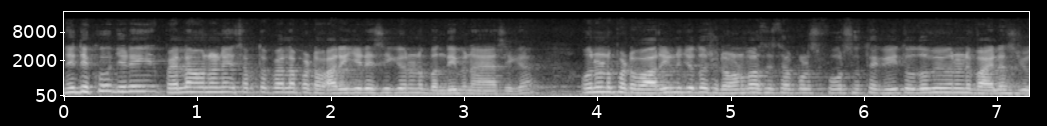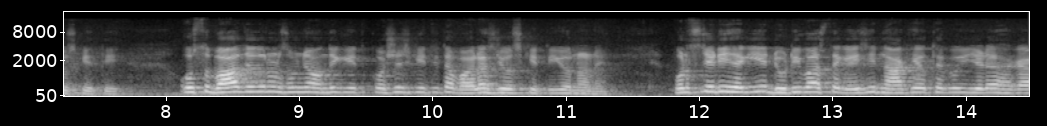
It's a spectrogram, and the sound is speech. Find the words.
ਨਹੀਂ ਦੇਖੋ ਜਿਹੜੇ ਪਹਿਲਾਂ ਉਹਨਾਂ ਨੇ ਸਭ ਤੋਂ ਪਹਿਲਾਂ ਪਟਵਾਰੀ ਜਿਹੜੇ ਸੀਗੇ ਉਹਨਾਂ ਨੂੰ ਬੰਦੀ ਬਣਾਇਆ ਸੀਗਾ। ਉਹਨਾਂ ਨੂੰ ਪਟਵਾਰੀ ਨੂੰ ਜਦੋਂ ਛਡਾਉਣ ਵਾਸਤੇ ਸਰ ਪੁਲਿਸ ਫੋਰਸ ਉੱਥੇ ਗਈ ਤਾਂ ਉਦੋਂ ਵੀ ਉਹਨਾਂ ਨੇ ਵਾਇਲੈਂਸ ਯੂਜ਼ ਕੀਤੀ। ਉਸ ਤੋਂ ਬਾਅਦ ਜਦੋਂ ਉਹਨਾਂ ਨੂੰ ਸਮਝਾਉਣ ਦੀ ਕੋਸ਼ਿਸ਼ ਕੀਤੀ ਤਾਂ ਵਾਇਲੈਂਸ ਯੂਜ਼ ਕੀਤੀ ਉਹਨਾਂ ਨੇ। ਪੁਲਿਸ ਜਿਹੜੀ ਹੈਗੀ ਹੈ ਡਿਊਟੀ ਵਾਸਤੇ ਗਈ ਸੀ ਨਾ ਕਿ ਉੱਥੇ ਕੋਈ ਜਿਹੜਾ ਹੈਗਾ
